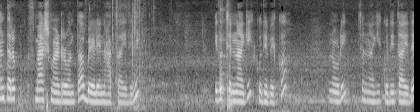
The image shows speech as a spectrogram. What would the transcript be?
ನಂತರ ಸ್ಮ್ಯಾಶ್ ಮಾಡಿರುವಂಥ ಬೇಳೆನ ಹಾಕ್ತಾ ಇದ್ದೀನಿ. ಇದು ಚೆನ್ನಾಗಿ ಕುದಿಬೇಕು. ನೋಡಿ, ಚೆನ್ನಾಗಿ ಕುದೀತಾ ಇದೆ.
